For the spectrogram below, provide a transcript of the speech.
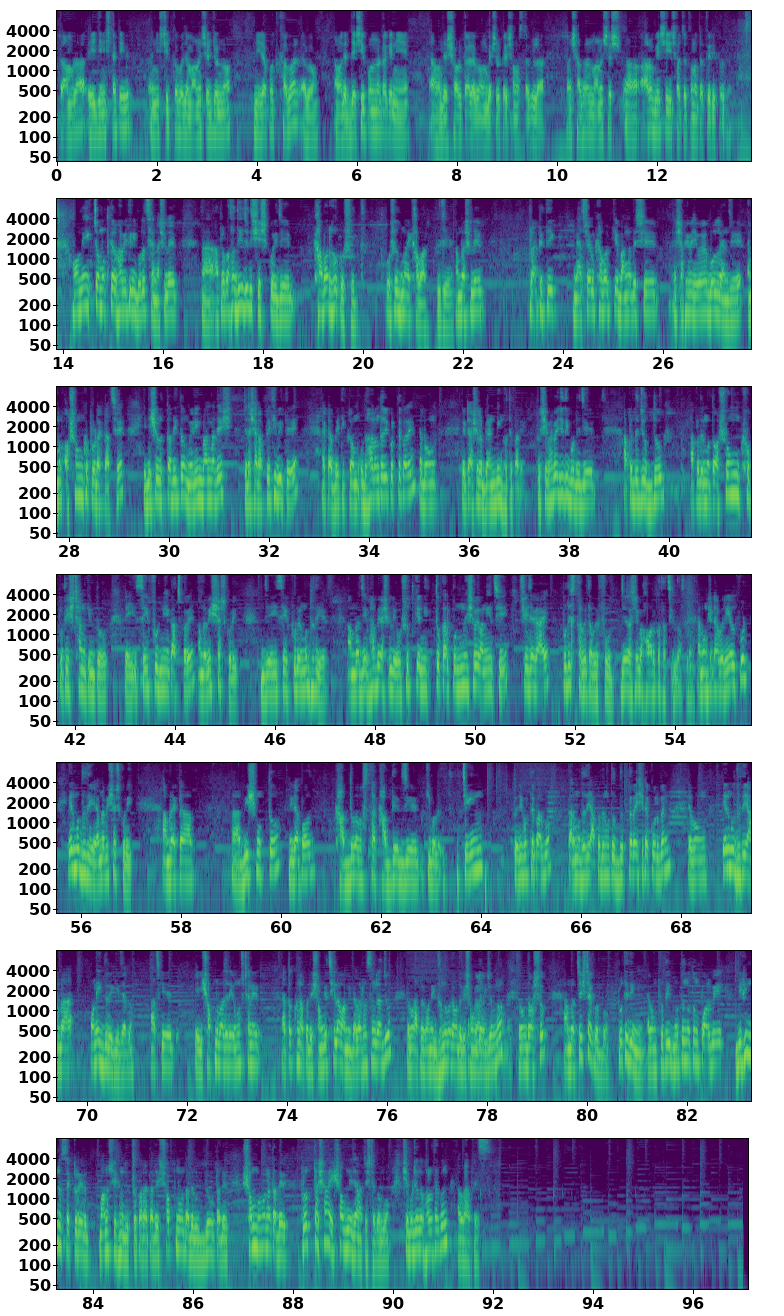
তো আমরা এই জিনিসটাকে নিশ্চিত করব যে মানুষের জন্য নিরাপদ খাবার এবং আমাদের দেশি পণ্যটাকে নিয়ে আমাদের সরকার এবং বেসরকারি সংস্থাগুলা সাধারণ মানুষের আরও বেশি সচেতনতা তৈরি করবে। অনেক চমৎকার ভাবে তিনি বলেছেন আসলে আপনার কথা দিয়ে যদি শেষ করি যে খাবার হোক ওষুধ ওষুধ নয় খাবার। জি। আমরা আসলে প্রাকৃতিক ন্যাচারাল খাবারকে বাংলাদেশে শাফি ভাই যেভাবে বললেন যে এমন অসংখ্য প্রোডাক্ট আছে এদেশের উৎপাদিত মেড ইন বাংলাদেশ যেটা সারা পৃথিবীতে একটা ব্যতিক্রম উদাহরণ তৈরি করতে পারে এবং এটা আসলে ব্র্যান্ডিং হতে পারে। তো সেভাবে যদি বলি যে আপনাদের যে উদ্যোগ, আপনাদের মতো অসংখ্য প্রতিষ্ঠান কিন্তু এই সেফ ফুড নিয়ে কাজ করে। আমরা বিশ্বাস করি যে এই সেফ ফুডের মধ্য দিয়ে আমরা যেভাবে আসলে ওষুধকে নিত্যকার পণ্য হিসেবে বানিয়েছি, সেই জায়গায় প্রতিস্থাপিত হবে ফুড যেটা হিসেবে হওয়ার কথা ছিল। এবং সেটা হবে রিয়েল ফুড এর মধ্য দিয়ে আমরা বিশ্বাস করি আমরা একটা বিষমুক্ত, নিরাপদ খাদ্য ব্যবস্থা, খাদ্যের যে, কি বলে চেইন তৈরি করতে পারব। তার মধ্যে দিয়ে আপনাদের মতো উদ্যোক্তারাই সেটা করবেন এবং এর মধ্য দিয়ে আমরা অনেক দূরে এগিয়ে যাব। আজকে এই স্বপ্নবাজার এই অনুষ্ঠানের এতক্ষণ আপনাদের সঙ্গে ছিলাম আমি বেলার হোসেন রাজু এবং আপনাকে অনেক ধন্যবাদ আমাদেরকে সময় দেওয়ার জন্য। এবং দর্শক আমরা চেষ্টা করব প্রতিদিনই এবং প্রতি নতুন নতুন পর্বে বিভিন্ন সেক্টরের মানুষ এখানে যুক্ত করা তাদের স্বপ্ন তাদের উদ্যোগ তাদের সম্ভাবনা তাদের প্রত্যাশা এই সব নিয়ে জানার চেষ্টা করব। সে পর্যন্ত ভালো থাকুন আল্লাহ হাফেজ।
